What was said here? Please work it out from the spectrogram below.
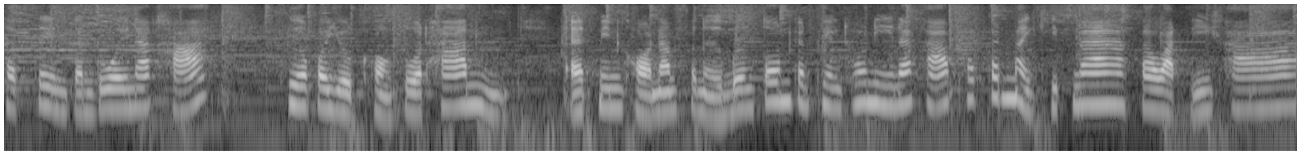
ชัดเจนกันด้วยนะคะ เพื่อประโยชน์ของตัวท่านแอดมินขอนำเสนอเบื้องต้นกันเพียงเท่านี้นะคะ พบกันใหม่คลิปหน้า สวัสดีค่ะ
